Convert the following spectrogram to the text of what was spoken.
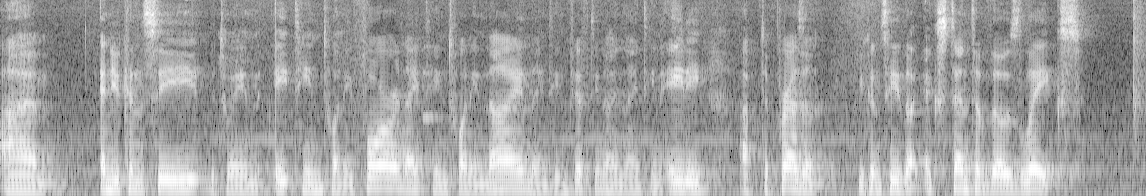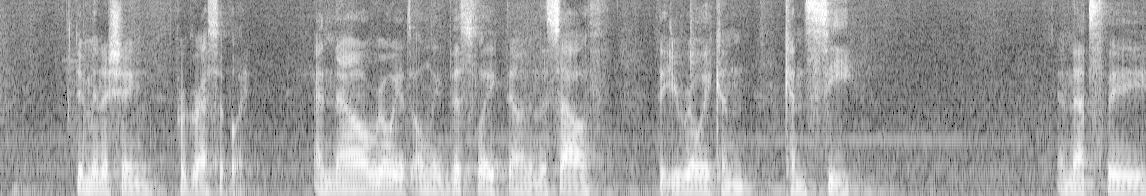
Um, and you can see between 1824, 1929, 1959, 1980, up to present, you can see the extent of those lakes diminishing progressively. And now really it's only this lake down in the south that you really can, can see. And that's the,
